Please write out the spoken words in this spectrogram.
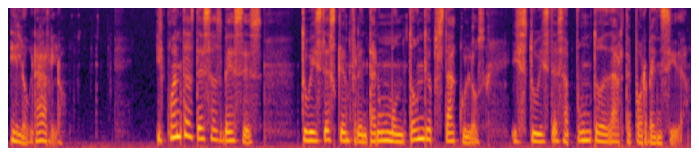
y lograrlo. ¿Y cuántas de esas veces tuviste que enfrentar un montón de obstáculos y estuviste a punto de darte por vencida?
